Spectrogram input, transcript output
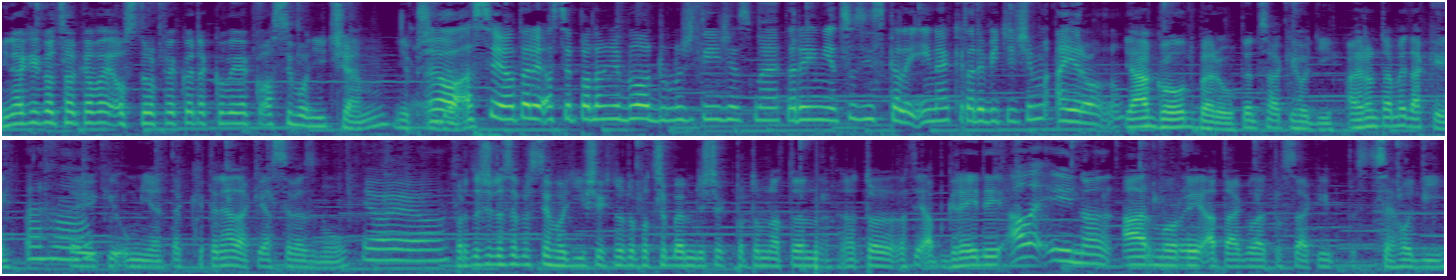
Jinak jako celkový ostrov jako je takový jako asi o ničem, mně přijde. Jo, asi jo, tady asi podle mě bylo důležité, že jsme tady něco získali, jinak tady vytěžím iron. Já gold beru, ten se taky hodí. Iron tam je taky, Aha, to je taky u mě, tak ten já taky asi vezmu. jo, jo, jo. Protože to se prostě hodí, všechno to potřebujeme, když tak potom na, ten, na, to, na ty upgradey, ale i na armory a takhle, to se taky se hodí.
